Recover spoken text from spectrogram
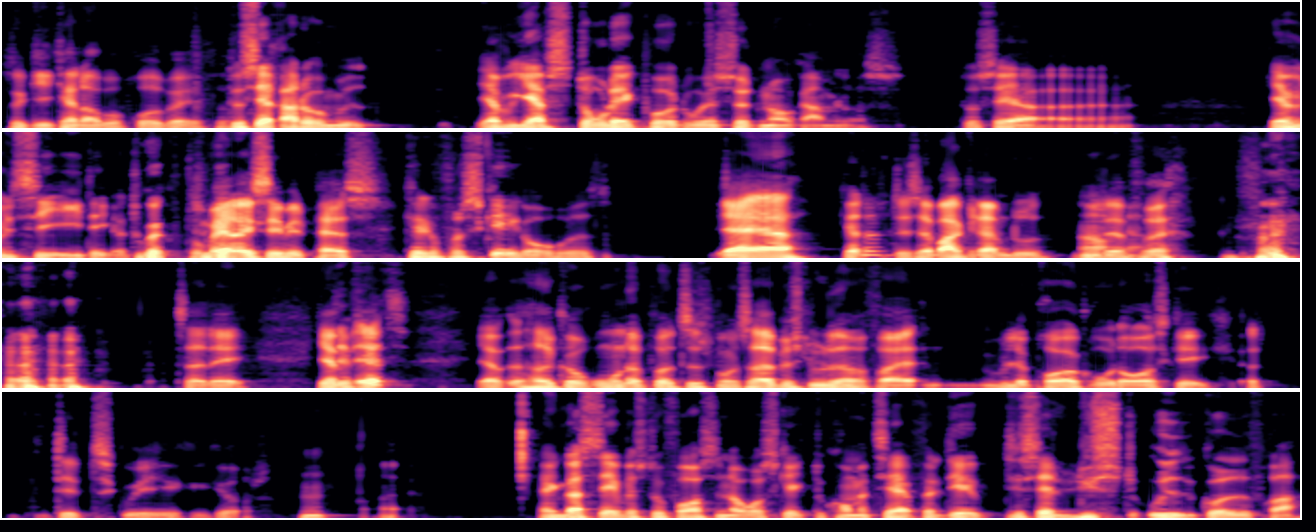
Så gik han op og prøvede bagefter. Du ser ret ung ud. Jeg, jeg stoler ikke på, at du er 17 år gammel også. Du ser... Uh, jeg vil se ID. Og du kan ikke, Du du må ikke se mit pas. kan du få skæg over hovedet? Ja, ja. Kan du det? Det ser bare grimt ud. Det er Nå, derfor, jeg tager det af. Jeg, det er fedt. Jeg, jeg havde corona på et tidspunkt, så havde jeg besluttet mig for, at nu ville jeg prøve at gro et overskæg. Og det skulle jeg ikke have gjort. Jeg kan godt se, hvis du får sådan en overskæg, du kommer til at... For det, det ser lyst ud gået fra,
